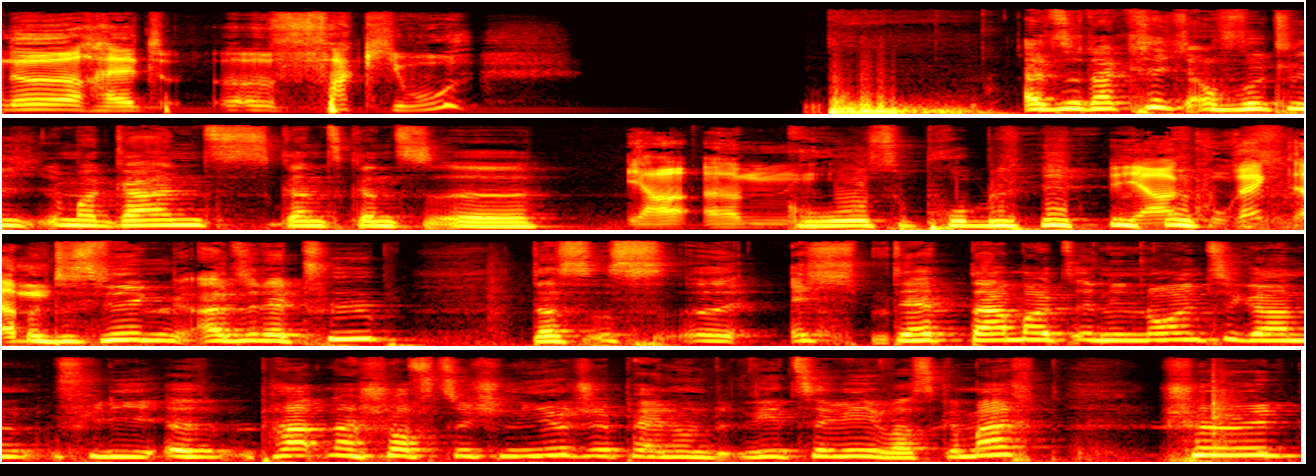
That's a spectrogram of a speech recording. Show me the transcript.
ne, halt, äh, fuck you. Also da krieg ich auch wirklich immer ganz, ganz, ganz, äh, Ja, ähm, große Probleme. ja, korrekt. Ähm, Und deswegen, also der Typ, das ist äh, echt, der hat damals in den 90ern für die äh, Partnerschaft zwischen New Japan und WCW was gemacht. Schön,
